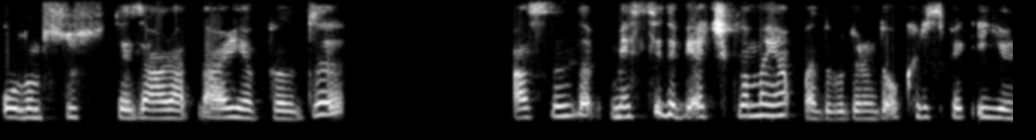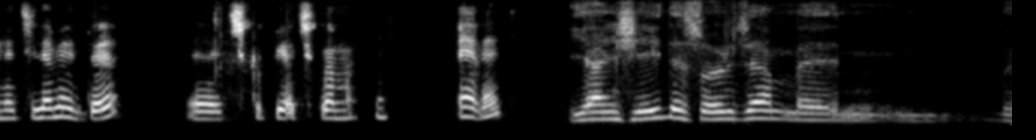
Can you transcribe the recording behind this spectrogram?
olumsuz tezahüratlar yapıldı. Aslında Messi de bir açıklama yapmadı bu durumda. O kriz pek iyi yönetilemedi. E, çıkıp bir açıklama. Evet. Yani şeyi de soracağım. e, e,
